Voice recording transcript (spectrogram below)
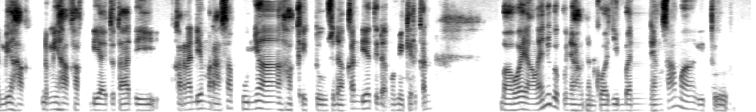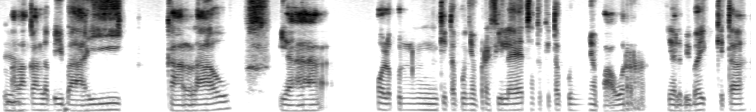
demi hak demi hak hak dia itu tadi karena dia merasa punya hak itu sedangkan dia tidak memikirkan bahwa yang lain juga punya hak dan kewajiban yang sama gitu Iya. alangkah lebih baik kalau ya walaupun kita punya privilege atau kita punya power ya lebih baik kita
